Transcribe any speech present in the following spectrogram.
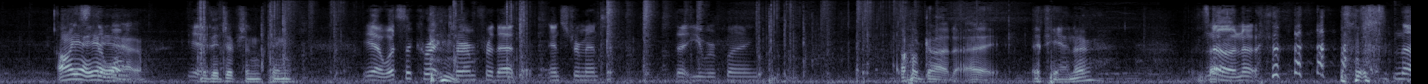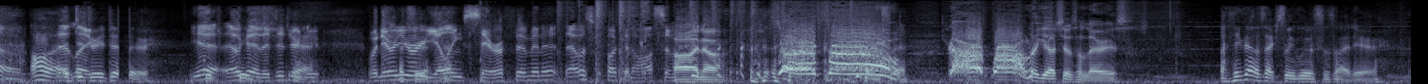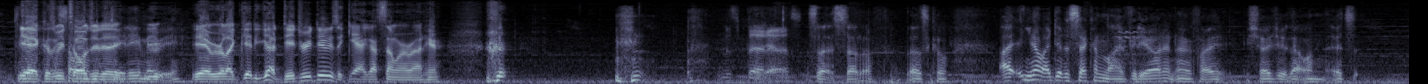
Oh yeah, it's yeah, the one- yeah. yeah. The Egyptian thing. Yeah, what's the correct term for that instrument that you were playing? Oh god, uh, a piano. Is No, that- no. no. Oh, a that, like- didgeridoo. Yeah, Did- okay, the did- didgeridoo. yeah. Whenever you were it, yeah. yelling Seraphim in it, that was fucking awesome. Oh, I know. Thanks, Seraphim! man. Seraphim! Like, that shit was hilarious. I think that was actually Lewis's idea. Yeah, because we told you Someone to. JD maybe. Yeah, we were like, "You got didgeridoo?" He's like, "Yeah, I got somewhere around here." That's badass. So that set off. That was cool. I, you know, I did a second live video. I don't know if I showed you that one. It's,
